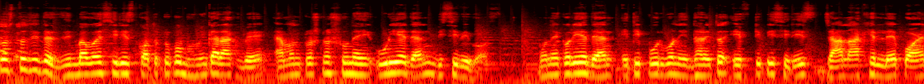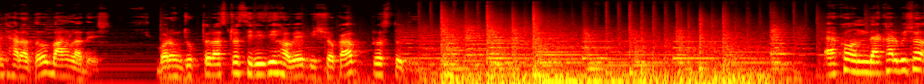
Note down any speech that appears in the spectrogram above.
প্রস্তুতিতে জিম্বাবুয়ে সিরিজ কতটুকু ভূমিকা রাখবে এমন প্রশ্ন শুনেই উড়িয়ে দেন বিসিবি বস। মনে করিয়ে দেন এটি পূর্ব নির্ধারিত এফটিপি সিরিজ যা না খেললে পয়েন্ট হারাতো বাংলাদেশ। বরং যুক্তরাষ্ট্র সিরিজই হবে বিশ্বকাপ প্রস্তুতি। এখন দেখার বিষয়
